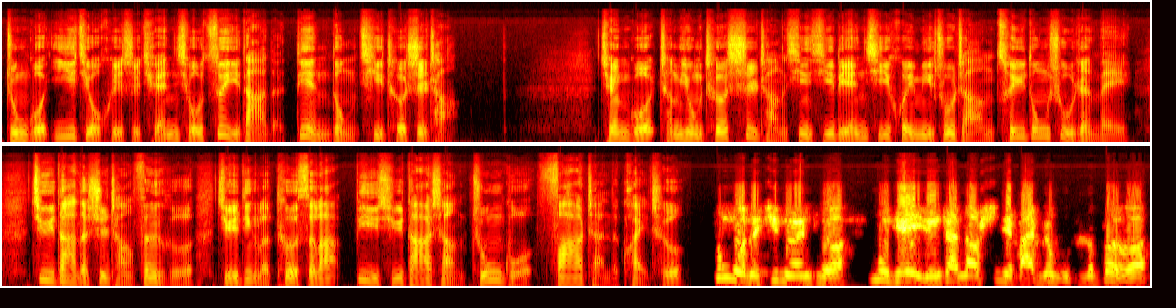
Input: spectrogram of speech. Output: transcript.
中国依旧会是全球最大的电动汽车市场。全国乘用车市场信息联席会秘书长崔东树认为，巨大的市场份额决定了特斯拉必须搭上中国发展的快车。中国的新能源车目前已经占到世界百分之五十的份额，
